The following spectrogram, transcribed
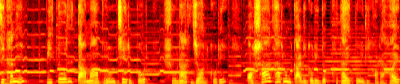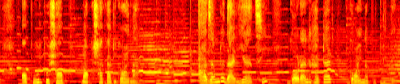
যেখানে পিতল, তামা ব্রোঞ্চের উপর সোনার জল করে অসাধারণ কারিগরি দক্ষতায় তৈরি করা হয় অপূর্ব সব নকশাকারী গয়না। আজ আমরা দাঁড়িয়ে আছি গড়ানহাটার গয়নাপট্টিতে।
